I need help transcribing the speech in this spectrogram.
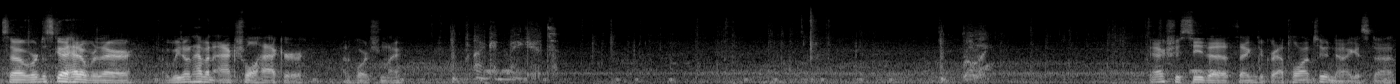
So we're just gonna head over there. We don't have an actual hacker, unfortunately. I can make it. I actually see the thing to grapple onto? No, I guess not.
